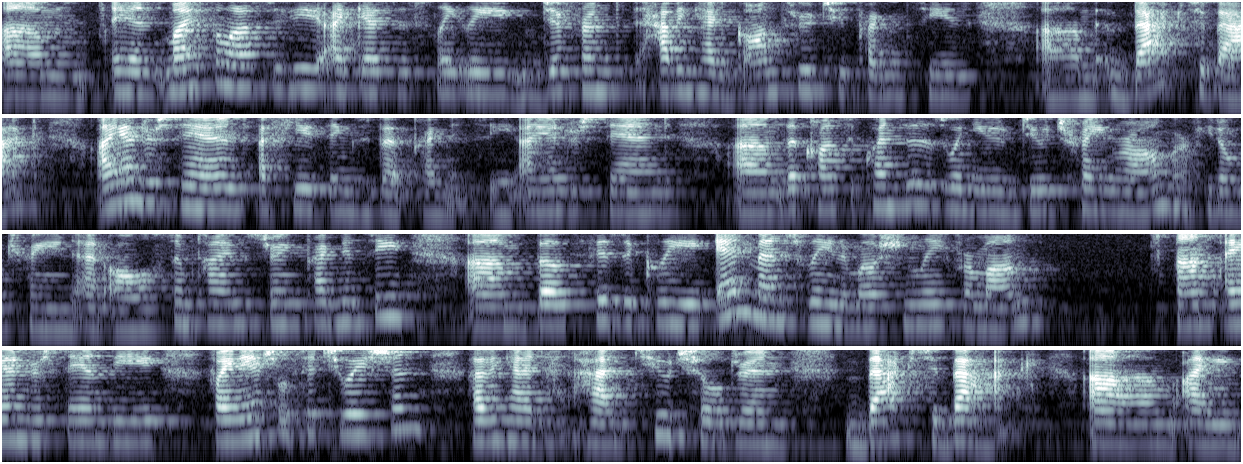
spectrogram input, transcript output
Um, and my philosophy, I guess, is slightly different. Having had gone through two pregnancies um, back to back, I understand a few things about pregnancy. I understand um, the consequences when you do train wrong or if you don't train at all sometimes during pregnancy, um, both physically and mentally and emotionally for moms. Um, I understand the financial situation, having had had two children back to back. Um, I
